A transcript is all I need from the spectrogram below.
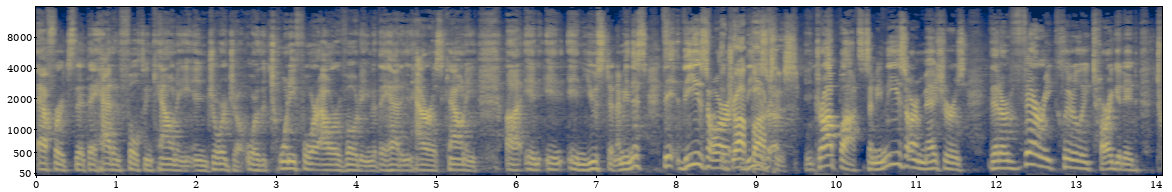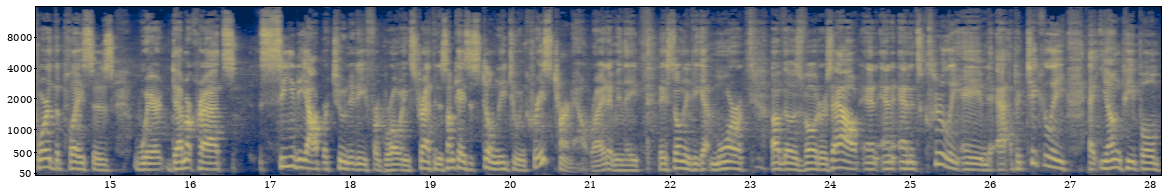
efforts that they had in Fulton County in Georgia or the 24 hour voting that they had in Harris County uh, in, in, in Houston. I mean, this th- these are the drop boxes. Are, drop boxes. I mean, these are measures that are very clearly targeted toward the places where Democrats see the opportunity for growing strength. And in some cases still need to increase turnout right? I mean they they still need to get more of those voters out. And and, and it's clearly aimed at particularly at young people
